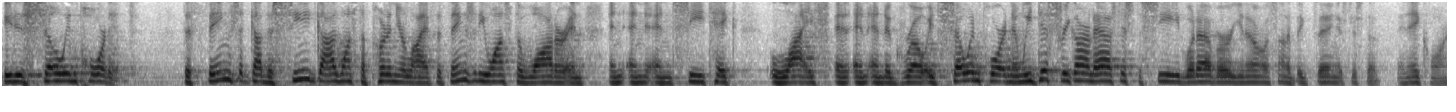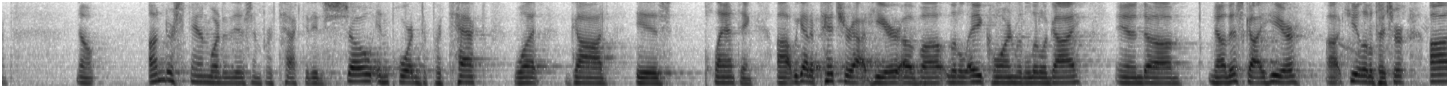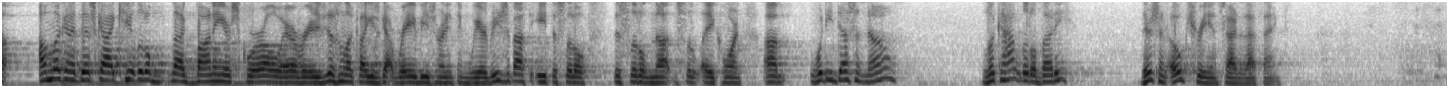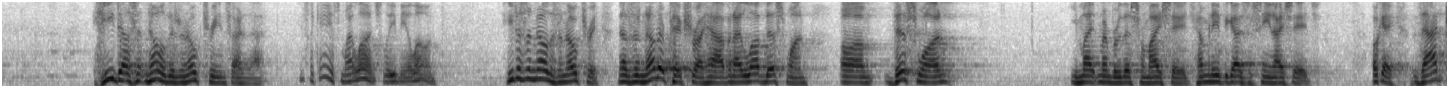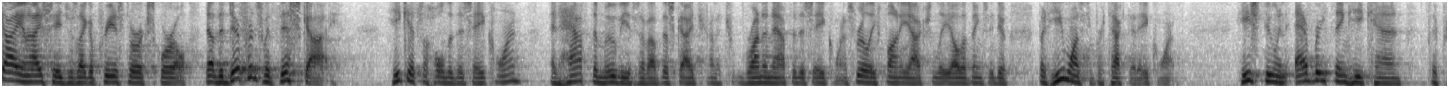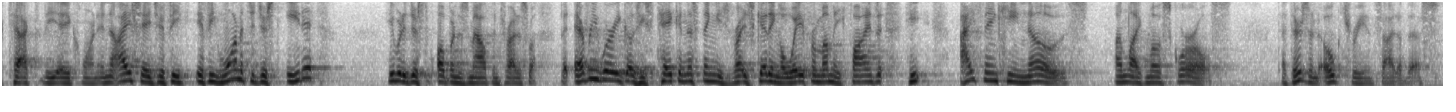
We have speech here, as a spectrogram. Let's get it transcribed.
It is so important. The things that God, the seed God wants to put in your life, the things that He wants to water and, and, and, and see take life and, and, and to grow, it's so important. And we disregard as just a seed, whatever, you know, it's not a big thing, it's just a, an acorn. No, understand what it is and protect it. It is so important to protect what God is planting. Uh, we got a picture out here of a little acorn with a little guy. And. Um, now, this guy here, uh, cute little picture. Uh, I'm looking at this guy, cute little like bunny or squirrel or whatever. He doesn't look like he's got rabies or anything weird, but he's about to eat this little, this little nut, this little acorn. Um, what he doesn't know, look out, little buddy. There's an oak tree inside of that thing. He doesn't know there's an oak tree inside of that. He's like, hey, it's my lunch. Leave me alone. He doesn't know there's an oak tree. Now, there's another picture I have, and I love this one. Um, this one, you might remember this from Ice Age. How many of you guys have seen Ice Age? Okay, that guy in Ice Age is like a prehistoric squirrel. Now, the difference with this guy, he gets a hold of this acorn, and half the movie is about this guy kind of running after this acorn. It's really funny, actually, all the things they do. But he wants to protect that acorn. He's doing everything he can to protect the acorn. In Ice Age, if he, if he wanted to just eat it, he would have just opened his mouth and tried to swallow. But everywhere he goes, he's taking this thing, he's, he's getting away from him, he finds it. He, I think he knows, unlike most squirrels, that there's an oak tree inside of this.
